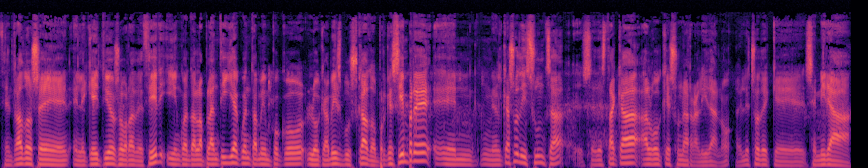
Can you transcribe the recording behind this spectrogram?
centrados en, el Keitio, sobra decir, y en cuanto a la plantilla, cuéntame un poco lo que habéis buscado, porque siempre en, el caso de Isuncha se destaca algo que es una realidad, ¿no? El hecho de que se mira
